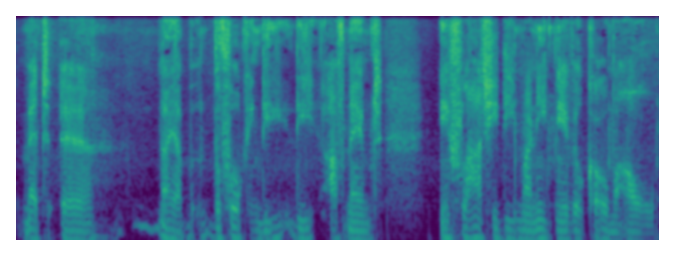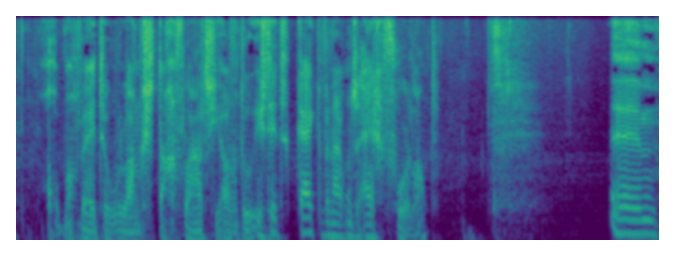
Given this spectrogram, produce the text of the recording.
met nou ja, bevolking die, die afneemt... inflatie die maar niet meer wil komen al... God mag weten hoe lang, stagflatie af en toe. Is dit, kijken we naar ons eigen voorland? Um,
